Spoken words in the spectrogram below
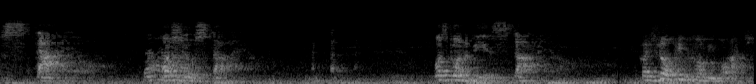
style. What's your style? What's going to be your style? Because you know people gonna be watching.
